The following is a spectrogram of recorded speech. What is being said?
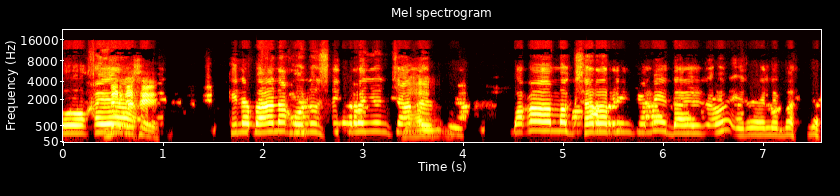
O, Hindi kaya kasi, kinabahan ako nung sinaran yung channel. Mahal. Baka magsara rin kami dahil oh, irrelevant na.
